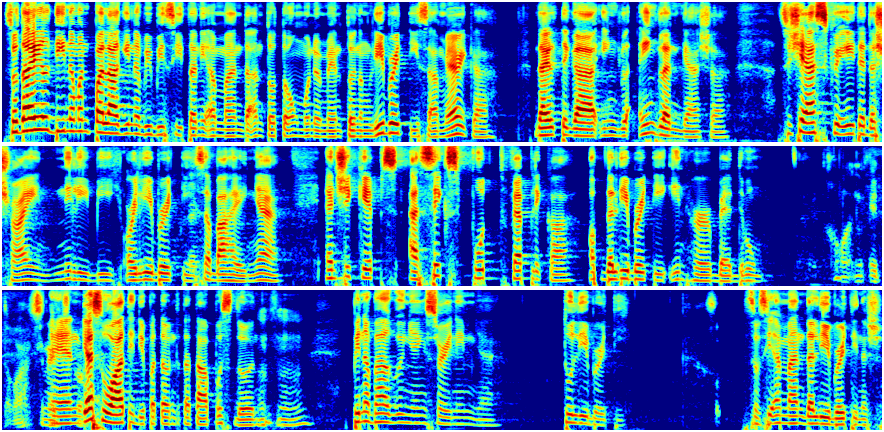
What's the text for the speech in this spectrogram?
So dahil di naman palagi nabibisita ni Amanda ang totoong monumento ng Liberty sa Amerika, dahil tiga Engl- England nga siya, so she has created a shrine ni Libby or Liberty sa bahay niya. And she keeps a six-foot replica of the Liberty in her bedroom. Kung ano ito ka. Sinerch And ko. guess what? Hindi pa tayo natatapos doon. Mhm. Pinabago niya yung surname niya to Liberty. So si Amanda Liberty na siya.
